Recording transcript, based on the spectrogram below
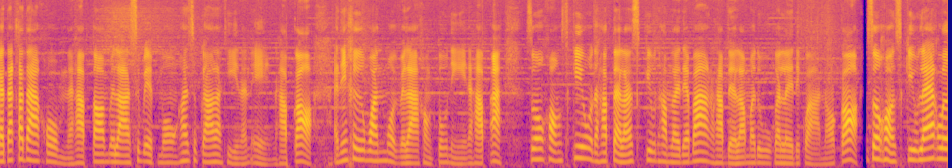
กรกฎาคมนะครับตอนเวลา 11โมง59นาทีนั่นเองนะครับก็อันนี้คือวันหมดเวลาของตู้นี้นะครับอะส่วนของสกิลนะครับแต่ละสกิลทำอะไรได้บ้างนะครับเดี๋ยวเรามาดูกันเลยดีกว่าเนาะก็ส่วนของสกิลแรกเล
